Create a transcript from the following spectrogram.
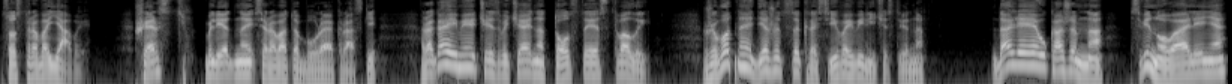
с острова Явы. Шерсть бледной серовато-бурой окраски – Рога имеют чрезвычайно толстые стволы. Животное держится красиво и величественно. Далее укажем на свиного оленя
